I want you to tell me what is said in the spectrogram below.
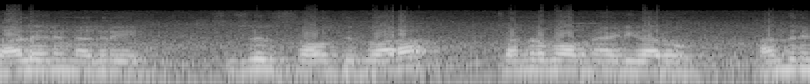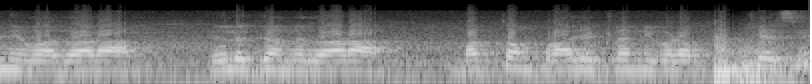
గాలేని నగరి సుశీల్ స్రవంతి ద్వారా చంద్రబాబు నాయుడు గారు అందరినివా ద్వారా తెలుగుగంగ ద్వారా మొత్తం ప్రాజెక్టులన్నీ కూడా పూర్తి చేసి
